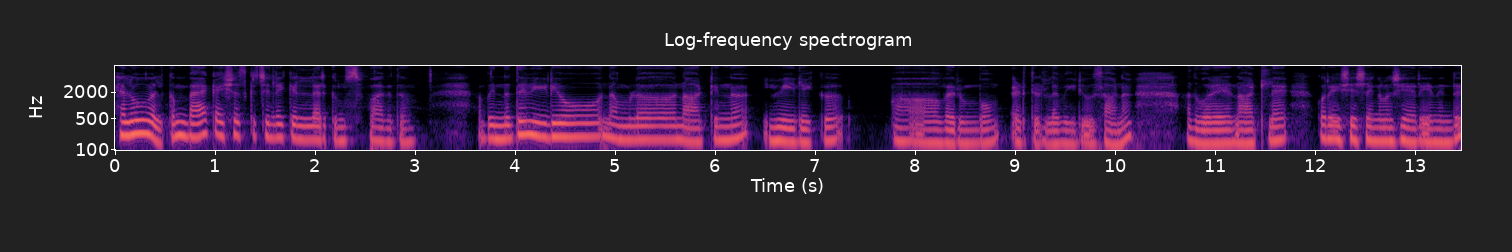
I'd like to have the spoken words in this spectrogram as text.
ഹലോ വെൽക്കം ബാക്ക് ഐഷസ് കിച്ചണിലേക്ക് എല്ലാവർക്കും സ്വാഗതം. അപ്പോൾ ഇന്നത്തെ വീഡിയോ നമ്മൾ നാട്ടിൽ നിന്ന് യു എയിലേക്ക് വരുമ്പം എടുത്തിട്ടുള്ള വീഡിയോസാണ്. അതുപോലെ നാട്ടിലെ കുറേ വിശേഷങ്ങളും ഷെയർ ചെയ്യുന്നുണ്ട്.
